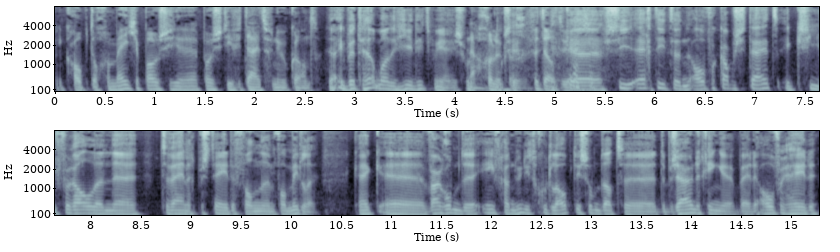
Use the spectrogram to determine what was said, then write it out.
ik hoop toch een beetje posi- positiviteit van uw kant. Ja, ik ben het helemaal hier niet mee eens. Hoor, Nou, gelukkig. Vertelt u Ik zie echt niet een overcapaciteit. Ik zie vooral een te weinig besteden van, van middelen. Kijk, waarom de infra nu niet goed loopt, is omdat de bezuinigingen bij de overheden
